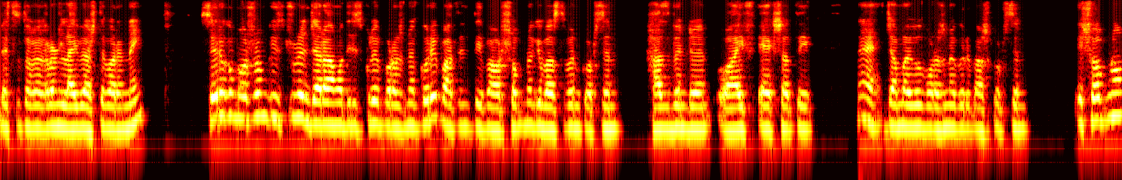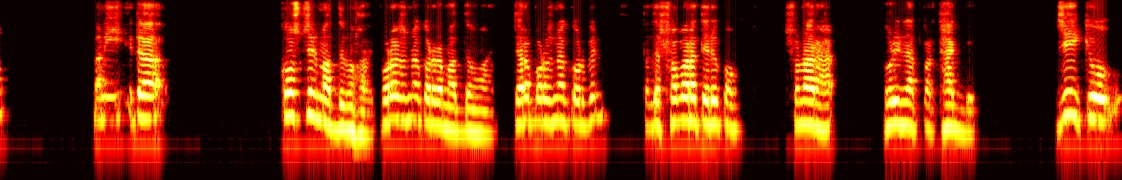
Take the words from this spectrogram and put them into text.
ব্যস্ত থাকার কারণে লাইভে আসতে পারেন নাই। সেরকম অসংখ্য স্টুডেন্ট যারা আমাদের স্কুলে পড়াশোনা করে প্রাথমিক পাওয়ার স্বপ্নকে বাস্তবায়ন করছেন হাজবেন্ড অ্যান্ড ওয়াইফ একসাথে। হ্যাঁ জামাইবাবু পড়াশোনা করে পাশ করছেন। এই স্বপ্ন মানে এটা কষ্টের মাধ্যমে হয়, পড়াশোনা করার মাধ্যমে হয়। যারা পড়াশোনা করবেন, তাদের সবার হাতে এরকম সোনার হা- হরিণার থাকবে। যে কেউ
